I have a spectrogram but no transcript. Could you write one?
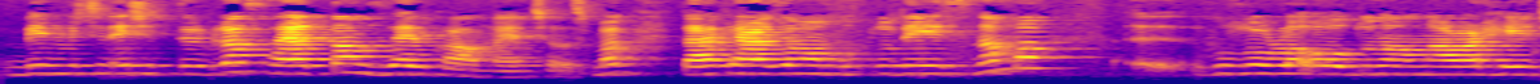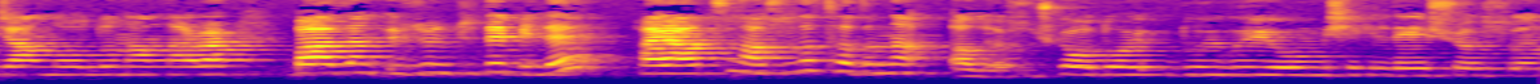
benim için eşittir biraz hayattan zevk almaya çalışmak. Belki her zaman mutlu değilsin ama e, huzurlu olduğun anlar var, heyecanlı olduğun anlar var. Bazen üzüntüde bile hayatın aslında tadını alıyorsun. Çünkü o duyguyu yoğun bir şekilde yaşıyorsun.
